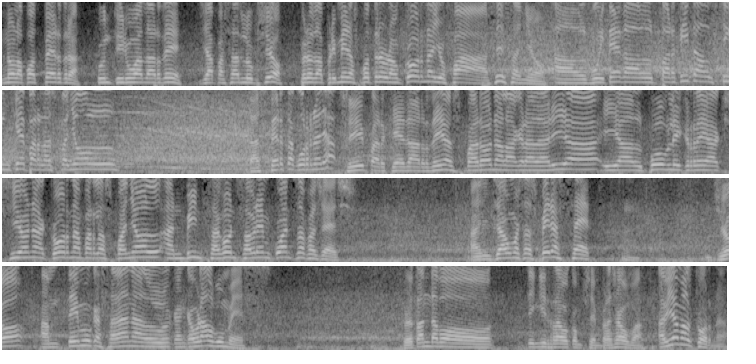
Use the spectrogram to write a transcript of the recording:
no la pot perdre, continua Darder, ja ha passat l'opció, però de primera es pot treure un corna i ho fa, sí senyor. El vuitè del partit, el cinquè per l'Espanyol. Desperta Cornellà. Sí, perquè Darder esperona la graderia i el públic reacciona, corna per l'Espanyol, en 20 segons sabrem quan s'afegeix. En Jaume s'espera 7. Jo em temo que seran el, que en caurà algú més. Però tant de bo tinguis raó com sempre, Jaume. Aviam el corna.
